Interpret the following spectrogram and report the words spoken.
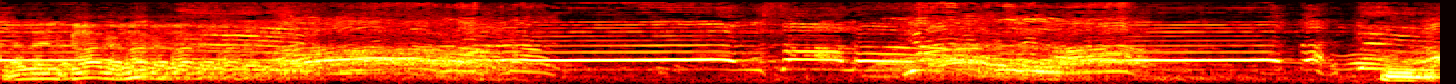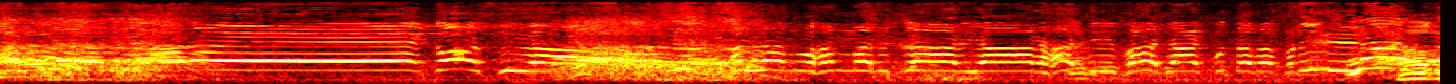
پہلا انکار ہے نا۔ حق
